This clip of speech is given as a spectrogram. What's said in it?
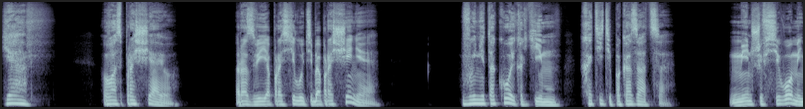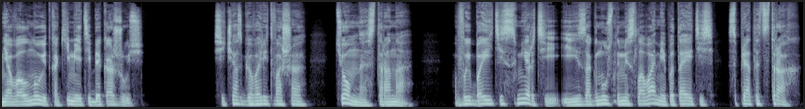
«Я вас прощаю. Разве я просил у тебя прощения? Вы не такой, каким хотите показаться. Меньше всего меня волнует, каким я тебе кажусь. Сейчас говорит ваша темная сторона. Вы боитесь смерти и за гнусными словами пытаетесь спрятать страх».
